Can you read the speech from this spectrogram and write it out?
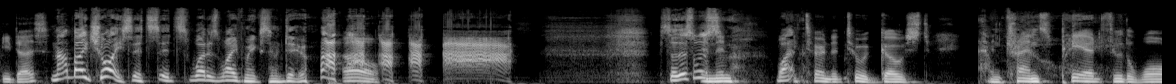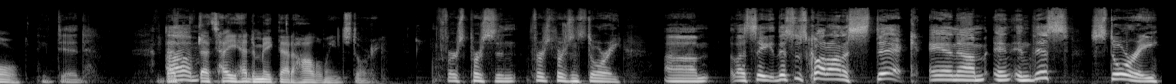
He does. not by choice; it's it's what his wife makes him do. Oh, so this was and then what he turned into a ghost and transpired through the wall. he did. That, Um, that's how you had to make that a Halloween story. First person first person story. Um, let's see. This was caught on a stick, and um, and, and this story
